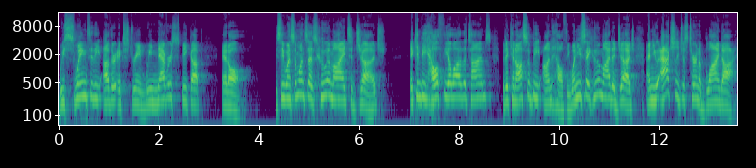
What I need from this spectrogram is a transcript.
we swing to the other extreme. We never speak up at all. You see, when someone says, Who am I to judge? It can be healthy a lot of the times, but it can also be unhealthy. When you say, Who am I to judge? and you actually just turn a blind eye,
